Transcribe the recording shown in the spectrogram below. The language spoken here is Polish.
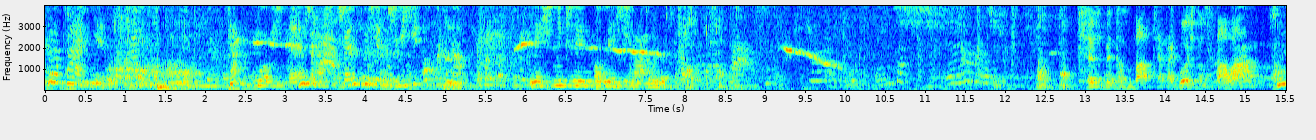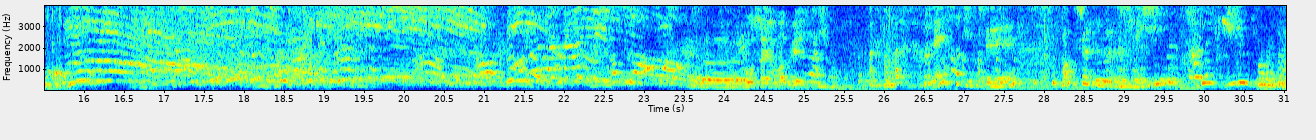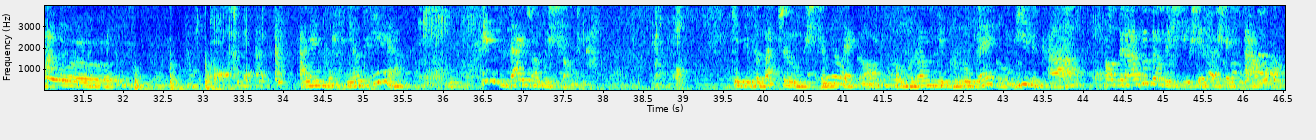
głośne. Tak głośne, że aż trzęsły się drzwi i okna. Leśniczy pomyślał. Czyżby to babcia tak głośno spała? Muszę ją odwiedzić. Leśniczy podszedł do drzwi i pukał. Ale nikt nie otwiera. Więc zajrzał do środka. Kiedy zobaczył śpiącego, ogromnie grubego wilka, od razu domyślił się, co się stało.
